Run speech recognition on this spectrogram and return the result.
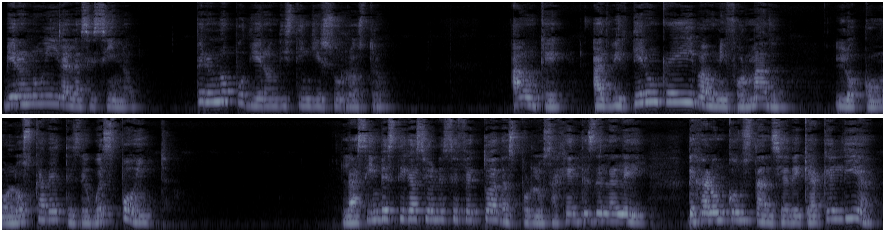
vieron huir al asesino pero no pudieron distinguir su rostro. Aunque advirtieron que iba uniformado, lo como los cadetes de West Point, las investigaciones efectuadas por los agentes de la ley dejaron constancia de que aquel día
